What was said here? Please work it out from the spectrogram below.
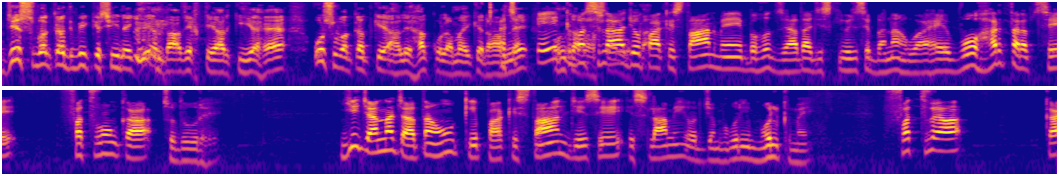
जिस वक़्त भी किसी ने ये अंदाज इख्तियार किया है उस वक़्त के अहल हक के राम अच्छा, ने एक मसला जो पाकिस्तान में बहुत ज़्यादा जिसकी वजह से बना हुआ है वो हर तरफ़ से फतवों का सदूर है। ये जानना चाहता हूँ कि पाकिस्तान जैसे इस्लामी और जमहूरी मुल्क में फतवा का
